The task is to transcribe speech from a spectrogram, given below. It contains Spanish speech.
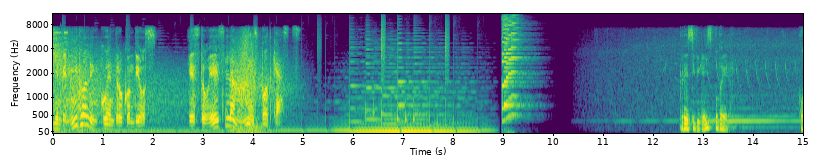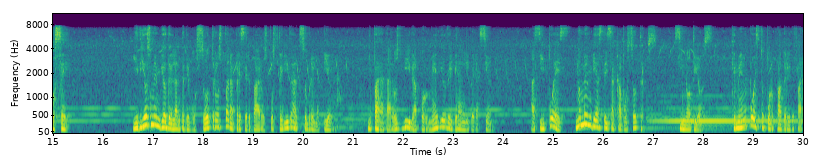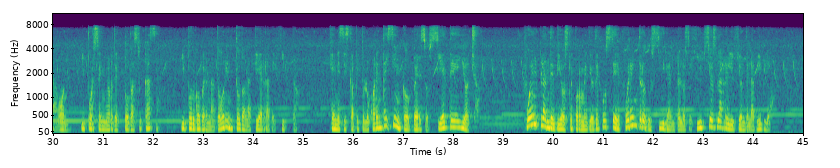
Bienvenido al encuentro con Dios. Esto es la Mies Podcasts. Recibiréis poder. José. Y Dios me envió delante de vosotros para preservaros posteridad sobre la tierra y para daros vida por medio de gran liberación. Así pues, no me enviasteis acá vosotros, sino Dios que me ha puesto por padre de Faraón y por señor de toda su casa y por gobernador en toda la tierra de Egipto. Génesis capítulo 45 versos 7 y 8. Fue el plan de Dios que por medio de José fuera introducida entre los egipcios la religión de la Biblia.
